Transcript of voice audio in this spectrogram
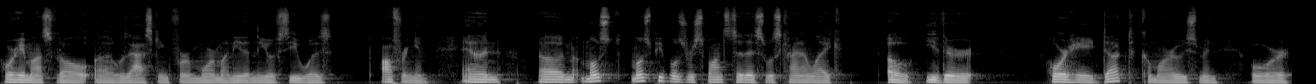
Jorge Masvidal uh, was asking for more money than the UFC was offering him. And um, most most people's response to this was kind of like, oh, either Jorge ducked Kamaru Usman or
